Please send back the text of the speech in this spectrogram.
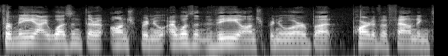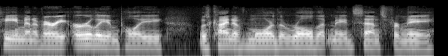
for me, I wasn't the entrepreneur, I wasn't the entrepreneur, but part of a founding team and a very early employee was kind of more the role that made sense for me.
